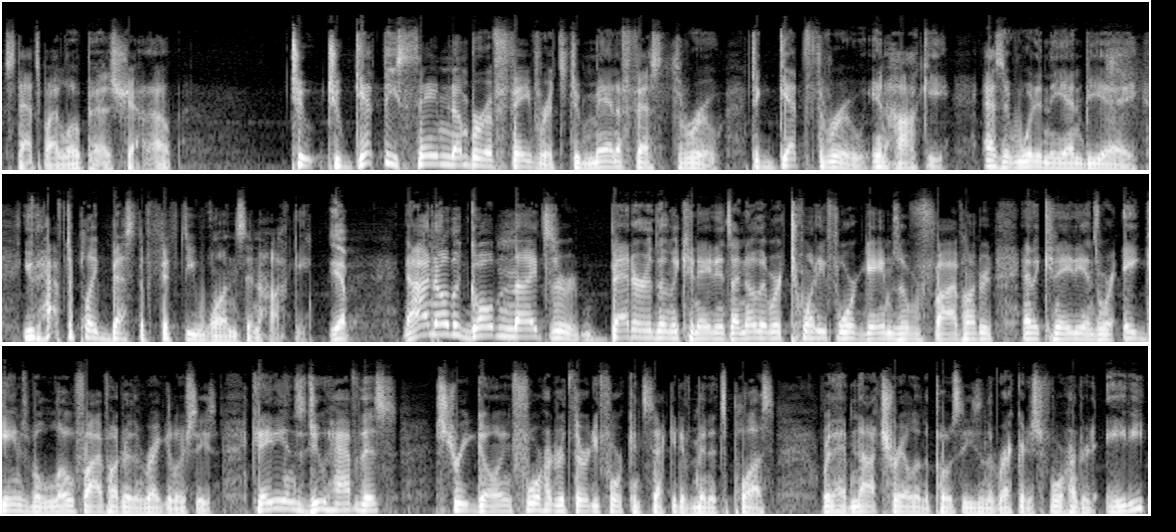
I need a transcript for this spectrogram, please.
Stats by Lopez, shout out to to get the same number of favorites to manifest through, to get through in hockey as it would in the NBA, you'd have to play best of 51s in hockey. Yep. Now I know the Golden Knights are better than the Canadiens. I know they were 24 games over 500 and the Canadiens were 8 games below 500 in the regular season. Canadiens do have this streak going, 434 consecutive minutes plus, where they have not trailed in the postseason. The record is 480,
